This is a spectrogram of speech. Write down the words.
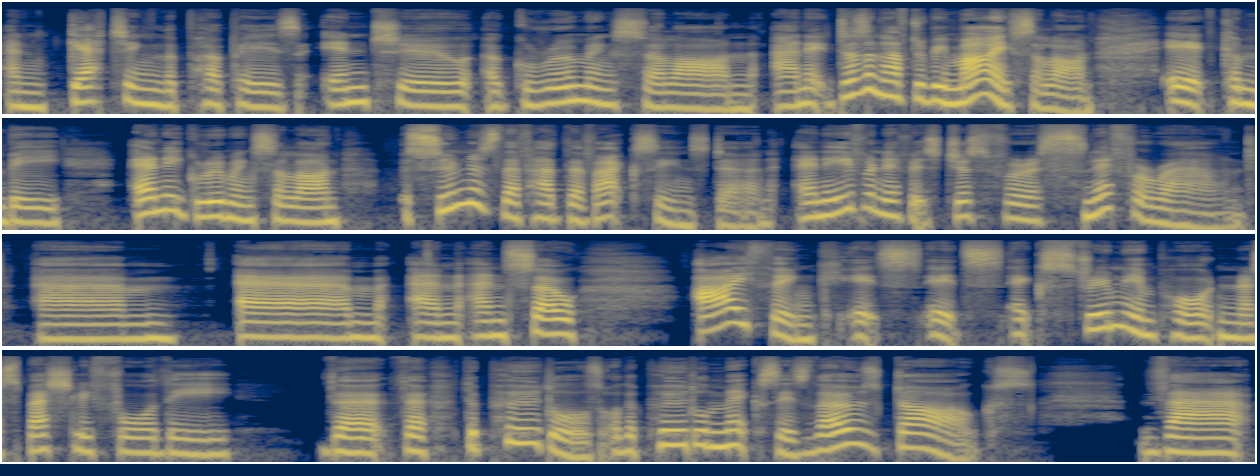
and getting the puppies into a grooming salon. And it doesn't have to be my salon, it can be any grooming salon as soon as they've had their vaccines done. And even if it's just for a sniff around. Um, um, and, and so I think it's, it's extremely important, especially for the, the, the, the poodles or the poodle mixes, those dogs that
